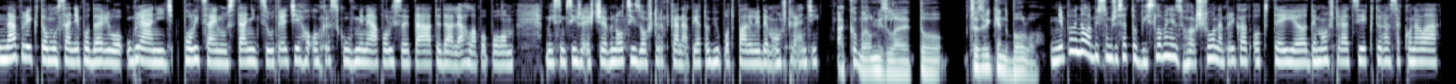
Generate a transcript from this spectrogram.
Napriek tomu sa nepodarilo ubrániť policajnú stanicu 3. okrsku v Minneapolise, tá teda ľahla popolom. Myslím si, že ešte v noci zo štvrtka na piatok ju podpálili demonstranti. Ako veľmi zlé to cez víkend bolo? Nepovedala by som, že sa to vyslovene zhoršilo, napríklad od tej e, demonstrácie, ktorá sa konala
